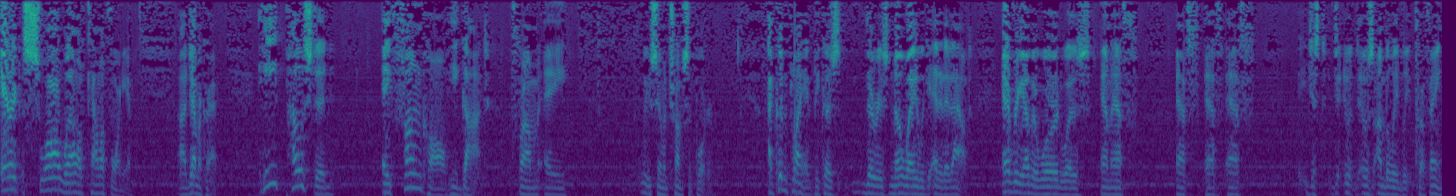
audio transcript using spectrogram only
Eric Swalwell of California, uh, Democrat. He posted a phone call he got from a, we assume a Trump supporter. I couldn't play it because there is no way we could edit it out. Every other word was MF, F, F, F. Just, it it was unbelievably profane.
